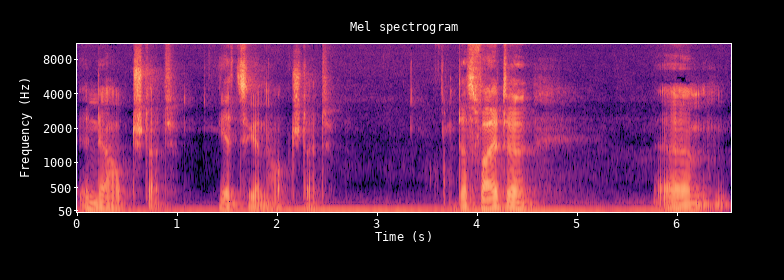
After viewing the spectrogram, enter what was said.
in der Hauptstadt jetzigen Hauptstadt. Das zweite, ähm,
